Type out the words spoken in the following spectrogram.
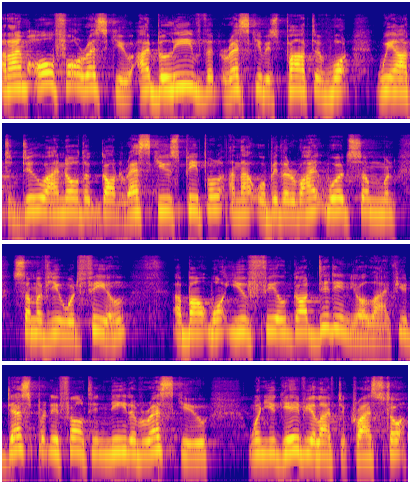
And I'm all for rescue. I believe that rescue is part of what we are to do. I know that God rescues people and that will be the right word someone, some of you would feel about what you feel God did in your life. You desperately felt in need of rescue when you gave your life to Christ. So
